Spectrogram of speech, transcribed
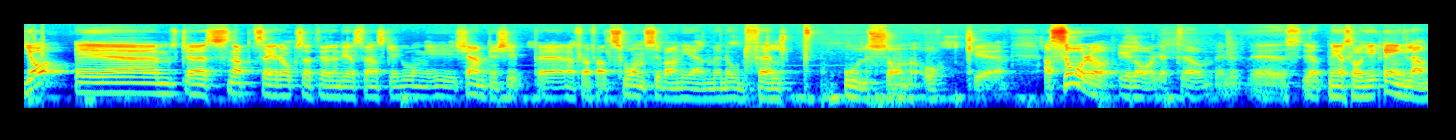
Ja, eh, ska snabbt säga det också att vi har en del svenskar igång i Championship. Eh, framförallt Swansea vann igen med Nordfeldt, Olsson och eh, Asoro i laget. Ja, eh, ett nedslag i England.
